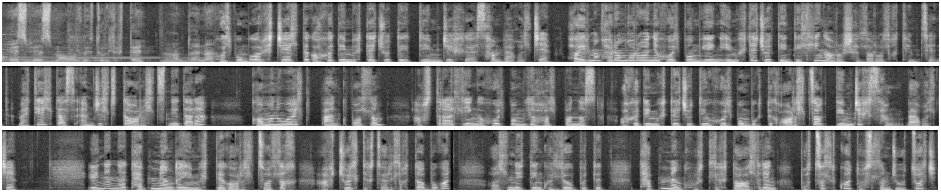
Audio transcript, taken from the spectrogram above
SPS Монгол нэвтрүүлэгтэй хамт байна. Хөл бөмбөөр хичээлдэг охид эмэгтэйчүүдийг дэмжих сан байгуулжээ. 2023 оны хөл бөмбөгийн эмэгтэйчүүдийн дэлхийн авраг шалгаруулах тэмцээнд Матильдас амжилттай оролцсны дараа Commonwealth Bank болон Австралийн хөл бөмбөгийн холбооноос охид эмэгтэйчүүдийн хөл бөмбөгдөх оролцоог дэмжих сан байгуулжээ. Энэ нь 50 мянган эмэгтэйг оролцуулах авч үлдэх зорилготой бөгөөд олон нийтийн клубүүдэд 5 мянга хүртэлх долларын буцалтгүй тусламж үзүүлж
